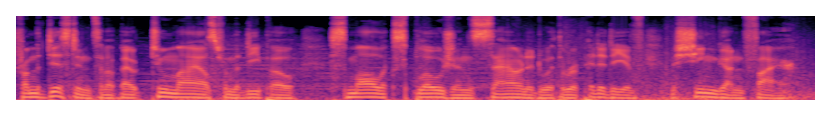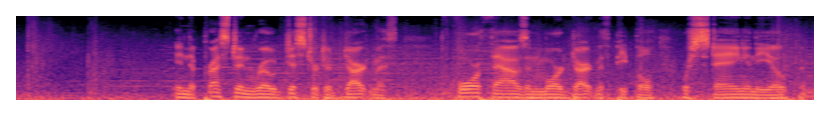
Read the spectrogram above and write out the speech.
From the distance of about two miles from the depot, small explosions sounded with the rapidity of machine gun fire. In the Preston Road district of Dartmouth, 4,000 more Dartmouth people were staying in the open.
